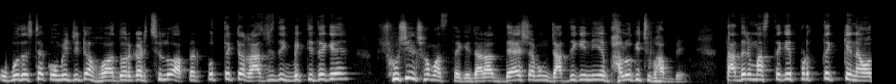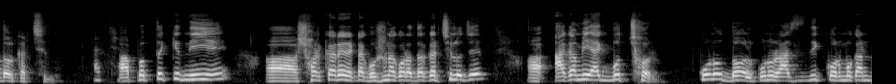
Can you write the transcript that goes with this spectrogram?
উপদেষ্টা কমিটিটা হওয়া দরকার ছিল আপনার প্রত্যেকটা রাজনৈতিক ব্যক্তি থেকে সুশীল সমাজ থেকে যারা দেশ এবং জাতিকে নিয়ে ভালো কিছু ভাববে তাদের মাঝ থেকে প্রত্যেককে নেওয়া দরকার ছিল। আচ্ছা। আর প্রত্যেককে নিয়ে সরকারের একটা ঘোষণা করা দরকার ছিল যে আগামী এক বছর কোনো দল, কোনো রাজনৈতিক কর্মকাণ্ড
